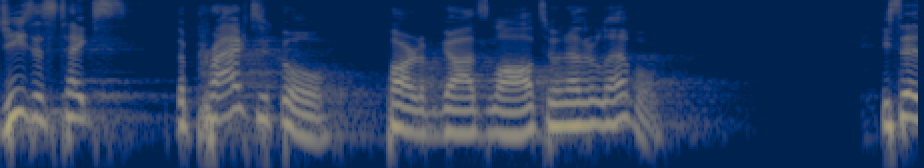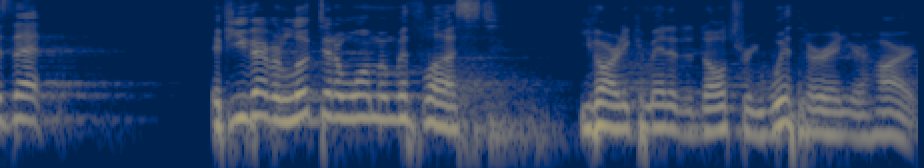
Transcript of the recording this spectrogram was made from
Jesus takes the practical part of God's law to another level. He says that if you've ever looked at a woman with lust, you've already committed adultery with her in your heart.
